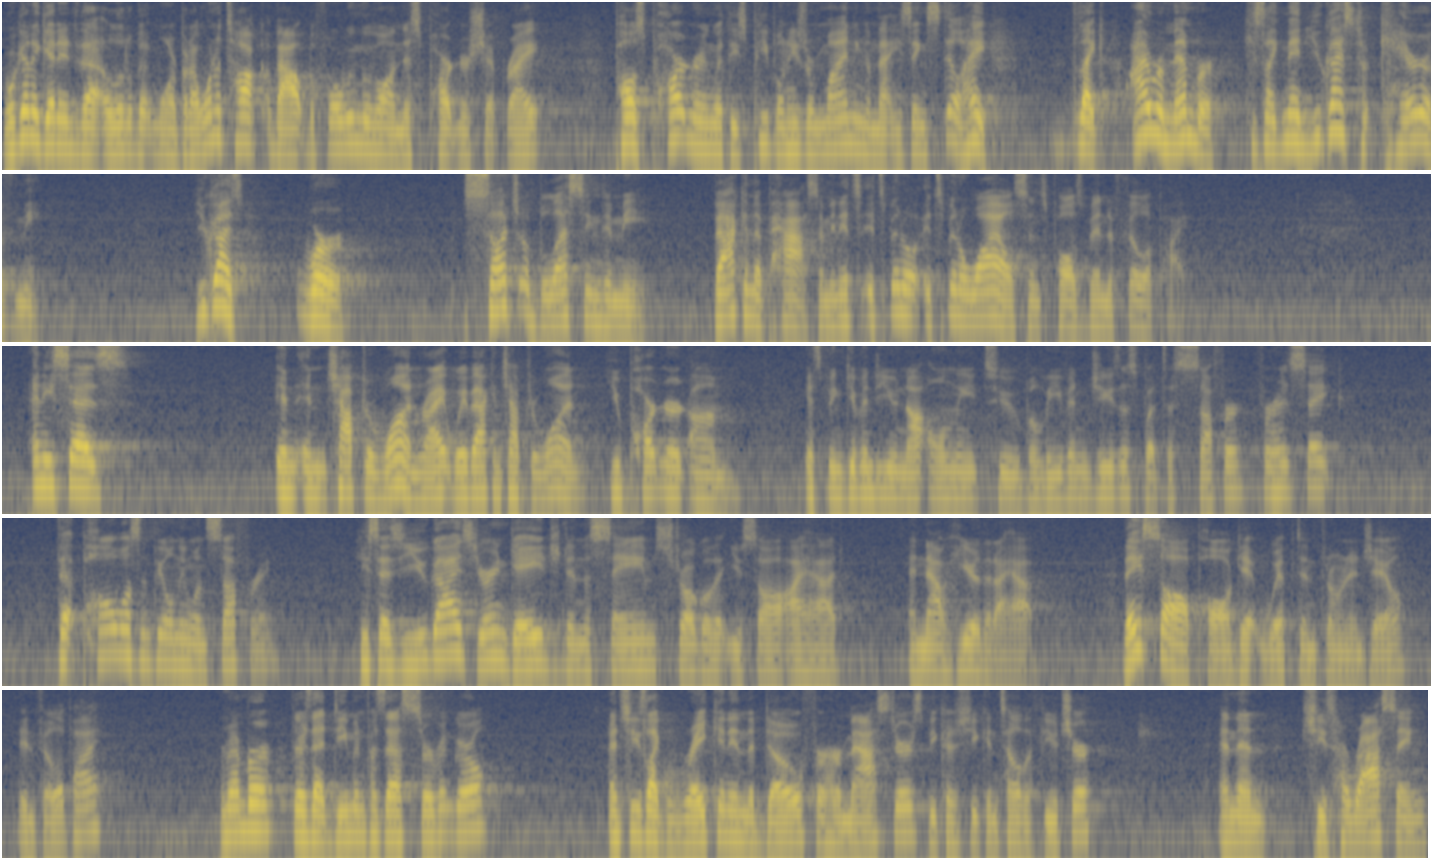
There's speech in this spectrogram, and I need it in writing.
We're going to get into that a little bit more, but I want to talk about, before we move on, this partnership, right? Paul's partnering with these people, and he's reminding them that. He's saying, still, hey, like, I remember, he's like, man, you guys took care of me. You guys were such a blessing to me back in the past. I mean, it's, it's, been a, it's been a while since Paul's been to Philippi. And he says in, in chapter 1, right, way back in chapter 1, you partnered, um, it's been given to you not only to believe in Jesus, but to suffer for his sake. That Paul wasn't the only one suffering. He says, You guys, you're engaged in the same struggle that you saw I had, and now hear that I have. They saw Paul get whipped and thrown in jail in Philippi. Remember, there's that demon possessed servant girl? And she's like raking in the dough for her masters because she can tell the future. And then she's harassing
